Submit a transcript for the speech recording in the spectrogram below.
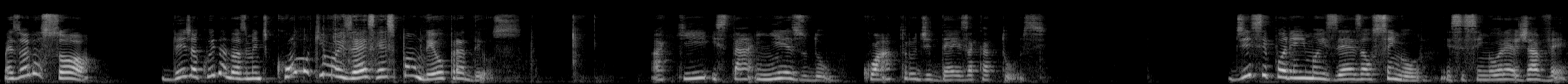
Mas olha só, veja cuidadosamente como que Moisés respondeu para Deus. Aqui está em Êxodo 4, de 10 a 14. Disse, porém, Moisés ao Senhor: esse Senhor é Javé.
